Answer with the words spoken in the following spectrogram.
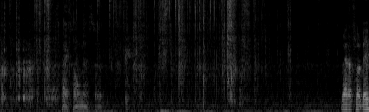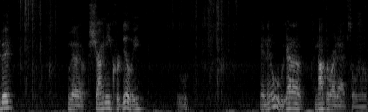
This pack's all messed up. We got a Flabebe. We got a shiny Credilli. Ooh. And then, ooh, we got a not the right Absol though.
